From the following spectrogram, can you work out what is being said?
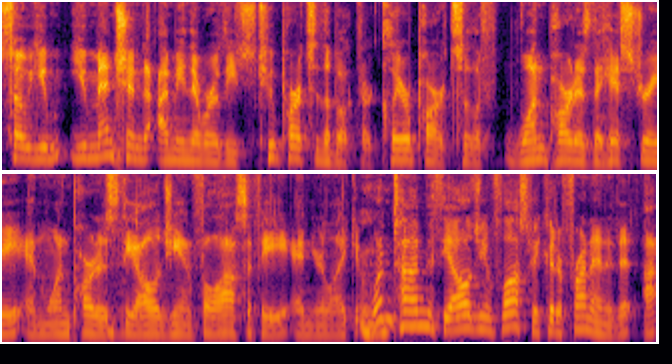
So you you mentioned, I mean, there were these two parts of the book. They're clear parts. So the one part is the history, and one part is theology and philosophy. And you're like, at mm-hmm. one time, the theology and philosophy could have front ended it. I,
